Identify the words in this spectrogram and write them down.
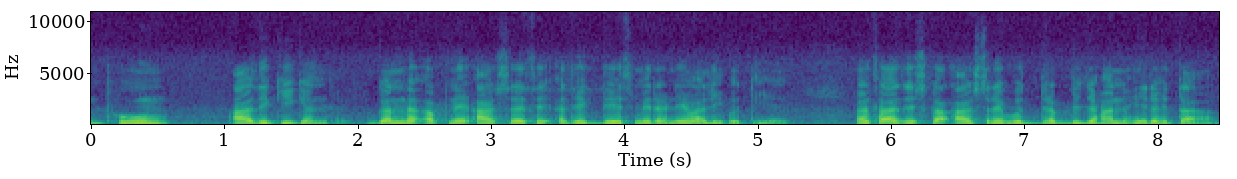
धूम आदि की गंध। गंध अपने आश्रय से अधिक देश में रहने वाली होती है, अर्थात इसका आश्रयभूत द्रव्य जहाँ नहीं रहता,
